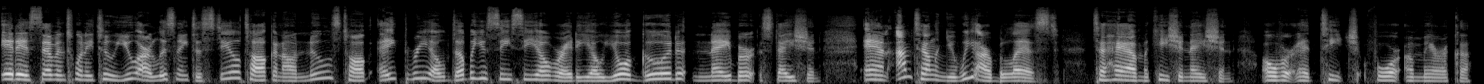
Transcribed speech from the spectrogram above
It is 722. You are listening to Still Talking on News Talk 830 WCCO Radio, your good neighbor station. And I'm telling you, we are blessed to have Mikisha Nation over at Teach for America.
